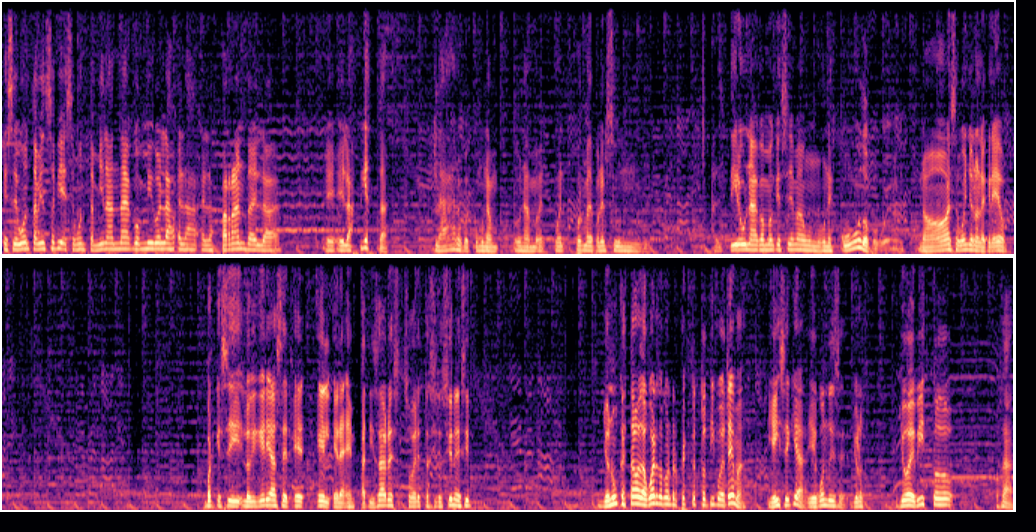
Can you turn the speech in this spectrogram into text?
Ese buen también sabía, ese buen también andaba conmigo en, las parrandas, en, la, eh, en las fiestas. Claro, pues como una, una forma de ponerse un. Al tiro, una, como que se llama? Un, escudo, pues, weón. No, ese buen yo no le creo. Porque si lo que quería hacer él, era empatizar sobre esta situación y decir, yo nunca he estado de acuerdo con respecto a este tipo de temas. Y ahí se queda. Y el buen dice, yo no, yo he visto, o sea,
